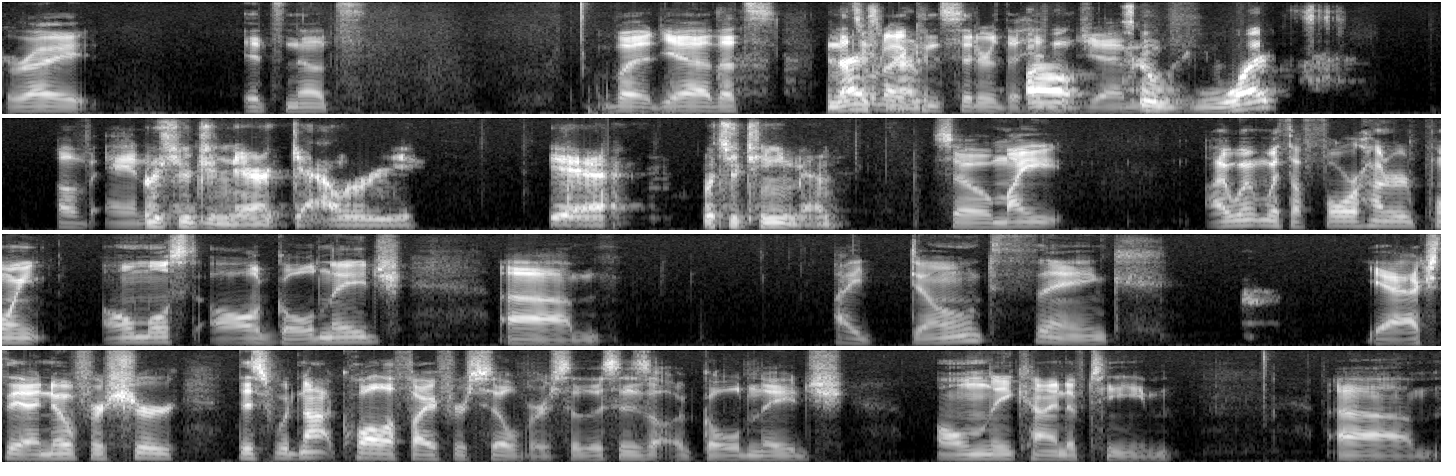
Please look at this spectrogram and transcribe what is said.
Right, it's nuts. But yeah, that's that's Nice, what I consider the hidden Uh, gem so, of, what? of anime. is your generic gallery? Yeah. What's your team, man? So my, I went with a 400 point, almost all golden age. Um, I don't think. Yeah, actually, I know for sure this would not qualify for silver. So this is a golden age only kind of team. Um,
